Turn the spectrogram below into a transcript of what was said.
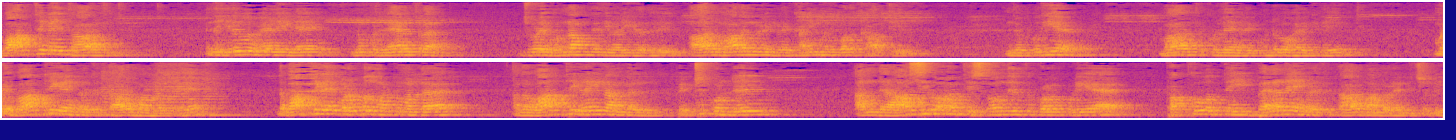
வார்த்தைகளை தாரும். இந்த இரவு வேலையிலே இன்னும் கொஞ்ச நேரத்தில் ஜூலை ஒன்றாம் தேதி வருகிறது. ஆறு மாதங்கள் எங்களை கனிமணி போல காத்து இந்த புதிய மாதத்துக்குள்ளே எங்களை கொண்டு போக இருக்கிறேன் உங்களுடைய வார்த்தைகளை எங்களுக்கு தாருமானவர்களே இந்த வார்த்தைகளை கொடுப்பது மட்டுமல்ல அந்த வார்த்தைகளை நாங்கள் பெற்றுக்கொண்டு அந்த ஆசீர்வாதத்தை சுதந்திரித்துக் கொள்ளக்கூடிய பக்குவத்தை பலனை எங்களுக்கு தாருமாண்டவர் என்று சொல்லி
